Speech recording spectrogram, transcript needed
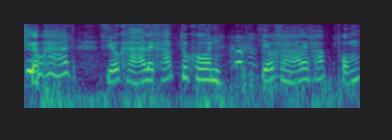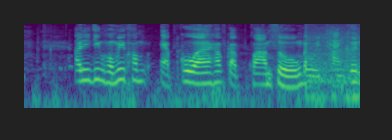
เสียวขาเสียวขาเลยครับ ทุกคนเสียวขาเลยครับ ผมเอาจริง ๆ ผมมีความแอบกลัวนะครับ กับความสูงแบบดูทางขึ้น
